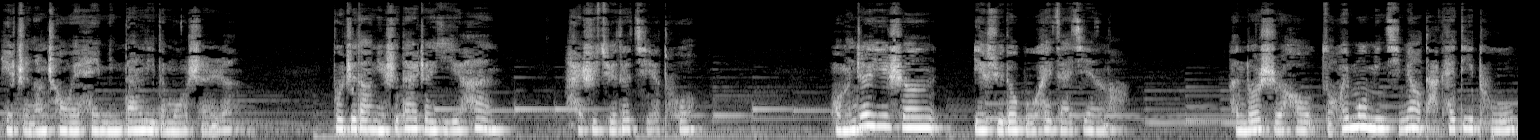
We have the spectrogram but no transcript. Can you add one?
也只能成为黑名单里的陌生人。不知道你是带着遗憾，还是觉得解脱。我们这一生也许都不会再见了。很多时候总会莫名其妙打开地图，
